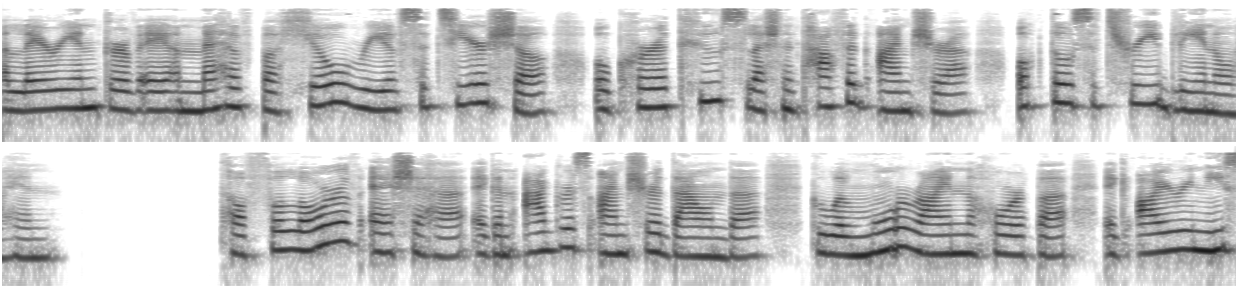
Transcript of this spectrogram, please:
a léiríonn gurbh é an meitheamh ba cheo riamh sa tír seo ó cuireadh tús leis na taifead aimsire ochtó ó. Tá folámh éisithe ag an eagras aimsire domhanda go bhfuil mórrainn na hEorpa ag éirí níos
